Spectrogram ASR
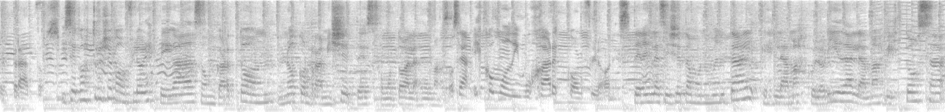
retratos. Y se construye con flores pegadas a un cartón, no con ramilletes como todas las demás. O sea, es como dibujar con flores. Tenés la silleta monumental, que es la más colorida, la más vistosa,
